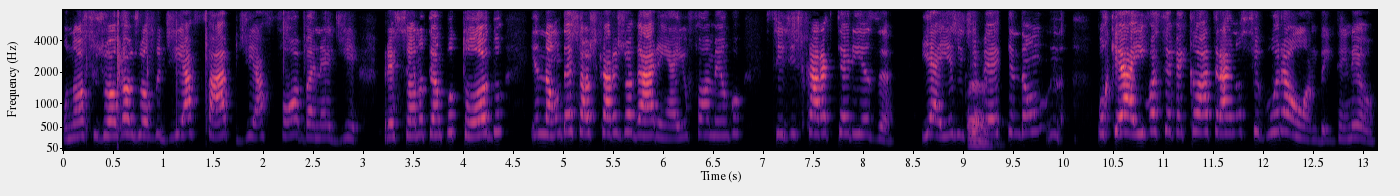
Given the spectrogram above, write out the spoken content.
O nosso jogo é o jogo de, afa, de afoba, né? De pressiona o tempo todo e não deixar os caras jogarem. Aí o Flamengo se descaracteriza. E aí a gente é. vê que não. Porque aí você vê que lá atrás não segura a onda, entendeu?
